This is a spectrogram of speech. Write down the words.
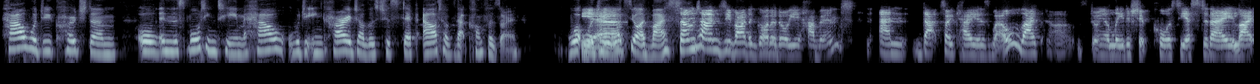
how would you coach them or in the sporting team how would you encourage others to step out of that comfort zone what would yeah. you what's your advice sometimes you've either got it or you haven't and that's okay as well like uh, i was doing a leadership course yesterday like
